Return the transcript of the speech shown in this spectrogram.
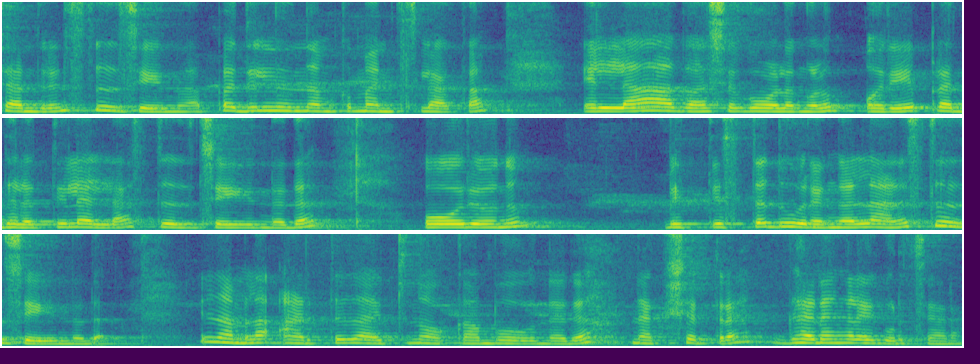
ചന്ദ്രൻ സ്ഥിതി ചെയ്യുന്നത്. അപ്പോൾ ഇതിൽ നിന്ന് നമുക്ക് മനസ്സിലാക്കാം. എല്ലാ ആകാശഗോളങ്ങളും ഒരേ പ്രതലത്തിലല്ല സ്ഥിതി ചെയ്യുന്നത്. ഓരോന്നും വ്യത്യസ്ത ദൂരങ്ങളിലാണ് സ്ഥിതി ചെയ്യുന്നത്. ഇനി നമ്മൾ അടുത്തതായിട്ട് നോക്കാൻ പോകുന്നത് നക്ഷത്ര കുറിച്ചാണ്.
